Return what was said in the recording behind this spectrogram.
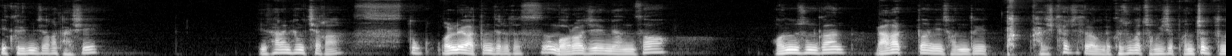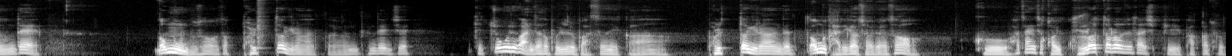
이 그림자가 다시 이 사람 형체가 또 원래 왔던 자리에서 쓱 멀어지면서 어느 순간 나갔던 이 전등이 탁 다시 켜지더라고요. 근데 그 순간 정신이 번쩍 드는데 너무 무서워서 벌떡 일어났어요. 근데 이제 이렇게 쪼그리고 앉아서 볼일을 봤으니까 벌떡 일어났는데 너무 다리가 저려서 그 화장실 거의 굴러 떨어지다시피 바깥으로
